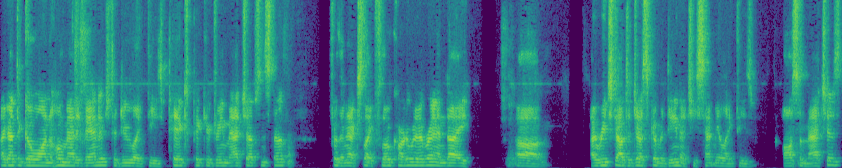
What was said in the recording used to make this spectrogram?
I got to go on Home Mat Advantage to do like these picks, pick your dream matchups and stuff for the next like flow card or whatever. And I uh, I reached out to Jessica Medina and she sent me like these awesome matches.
